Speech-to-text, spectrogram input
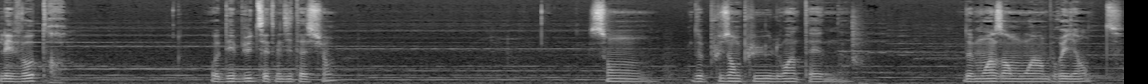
les vôtres au début de cette méditation sont de plus en plus lointaines, de moins en moins bruyantes.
